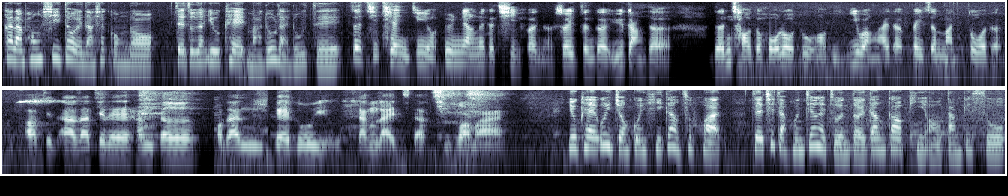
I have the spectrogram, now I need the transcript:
甲南方四岛的那些公路，这阵游客嘛愈来愈多。这几天已经有酝酿那个气氛了，所以整个渔港的。人潮的活络度哈，比以往来的倍增蛮多的。啊，这啊那这个航道，互咱个旅游当来一个气化嘛。游客为将军西港出发，坐七十分钟的船，就会当到平湖当结束。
